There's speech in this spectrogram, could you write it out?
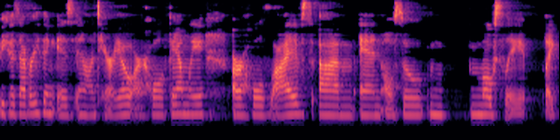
because everything is in Ontario, our whole family, our whole lives, um, and also m- mostly like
